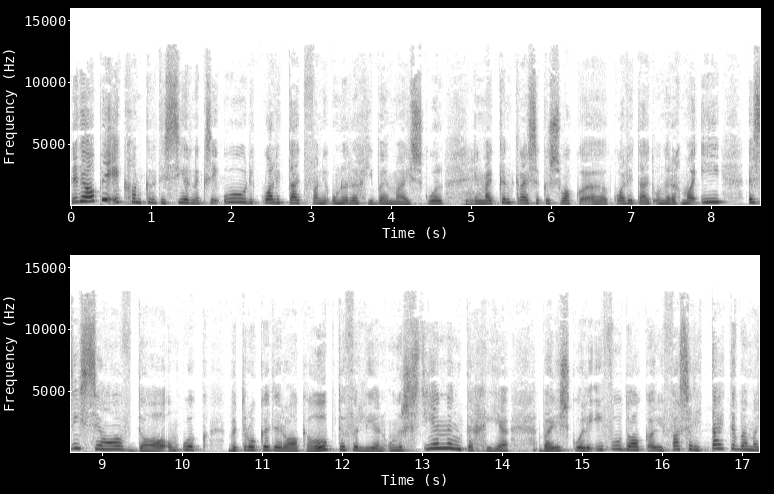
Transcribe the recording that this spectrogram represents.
Dit help nie ek gaan kritiseer en ek sê o, die kwaliteit van die onderrig hier by my skool hmm. en my kind kry sulke swak uh, kwaliteit onderrig, maar u is nie self daar om ook betrokke te raak, hulp te verleen, ondersteuning te gee by die skole. U voel dalk die fasiliteite by my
